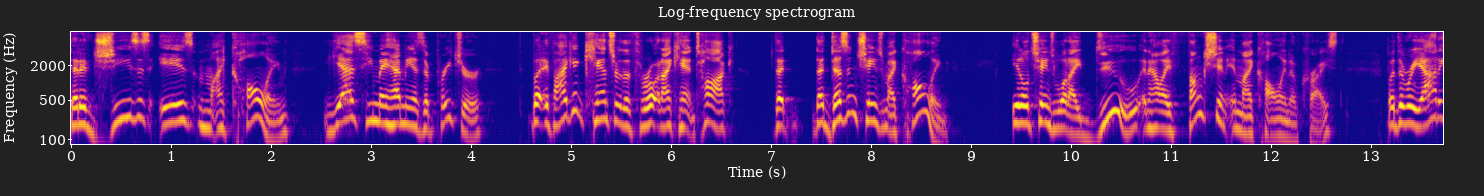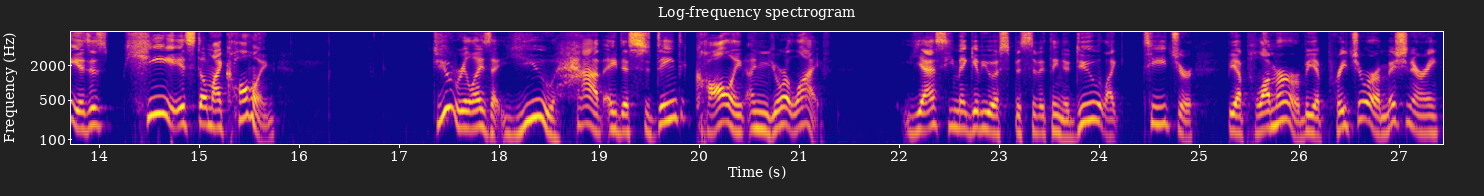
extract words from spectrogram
That if Jesus is my calling, yes, he may have me as a preacher, but if I get cancer of the throat and I can't talk, that, that doesn't change my calling. It'll change what I do and how I function in my calling of Christ. But the reality is, is he is still my calling. Do you realize that you have a distinct calling in your life? Yes, he may give you a specific thing to do, like teach or be a plumber or be a preacher or a missionary,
